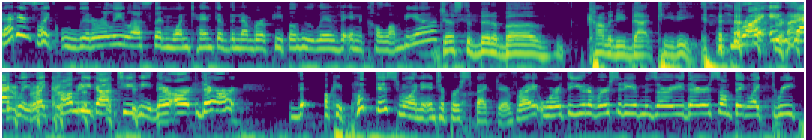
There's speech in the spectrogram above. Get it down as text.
That is like literally less than one tenth of the number of people who live in Columbia. Just a bit above comedy.tv. right exactly like comedy.tv there are there are th- okay put this one into perspective right? We're at the university of missouri. There's something like three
